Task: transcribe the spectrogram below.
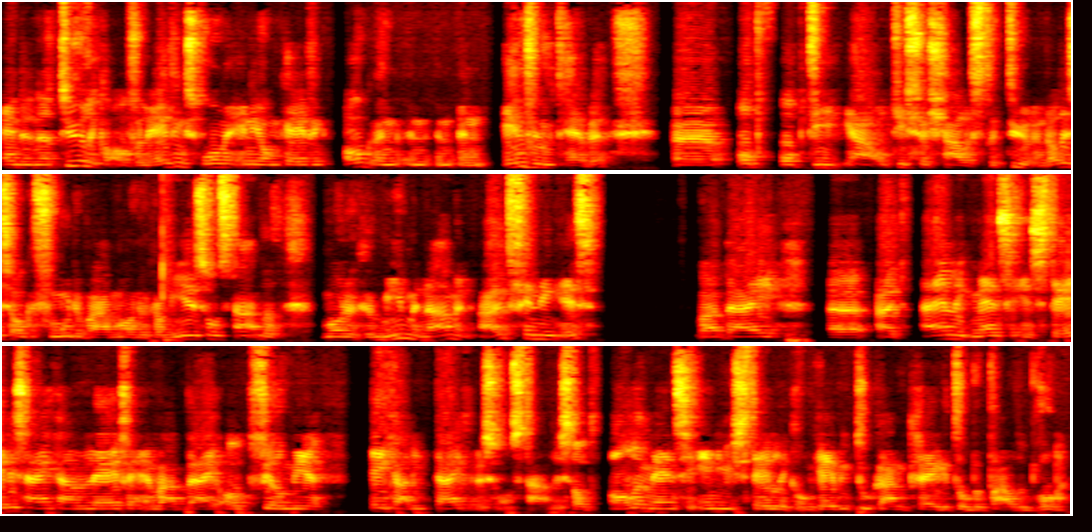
en de natuurlijke overlevingsbronnen in die omgeving ook een, een, een invloed hebben uh, op, op, die, ja, op die sociale structuur. En dat is ook het vermoeden waar monogamie is ontstaan. Dat monogamie met name een uitvinding is waarbij uh, uiteindelijk mensen in steden zijn gaan leven en waarbij ook veel meer egaliteit is ontstaan. Dus dat alle mensen in die stedelijke omgeving toegang kregen tot bepaalde bronnen.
